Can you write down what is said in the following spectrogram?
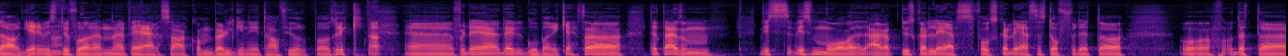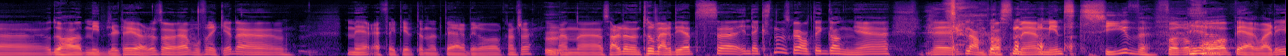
dager, hvis du får en eh, PR-sak om bølgen i Tafjord på trykk. Ja. Eh, for det, det går bare ikke. Så dette er som hvis, hvis målet er at du skal lese, folk skal lese stoffet ditt, og, og, og, dette, og du har midler til å gjøre det, så ja, hvorfor ikke? Det er mer effektivt enn et PR-byrå, kanskje. Men uh, så er det den troverdighetsindeksen. Du skal jo alltid gange eh, reklameplassen med minst syv for å få PR-verdi,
